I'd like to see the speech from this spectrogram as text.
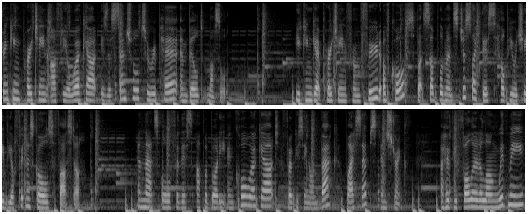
Drinking protein after your workout is essential to repair and build muscle. You can get protein from food, of course, but supplements just like this help you achieve your fitness goals faster. And that's all for this upper body and core workout, focusing on back, biceps, and strength. I hope you followed along with me,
